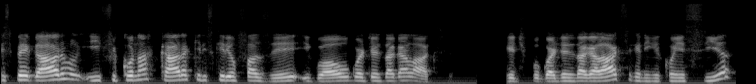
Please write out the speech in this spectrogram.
Eles pegaram e ficou na cara que eles queriam fazer igual o Guardiões da Galáxia. Porque, tipo, Guardiões da Galáxia, que ninguém conhecia, tá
